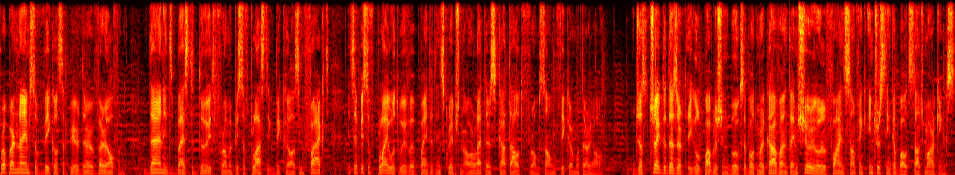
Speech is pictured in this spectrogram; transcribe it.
Proper names of vehicles appear there very often, then it's best to do it from a piece of plastic because in fact it's a piece of plywood with a painted inscription or letters cut out from some thicker material. Just check the Desert Eagle publishing books about Merkava and I'm sure you will find something interesting about such markings.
